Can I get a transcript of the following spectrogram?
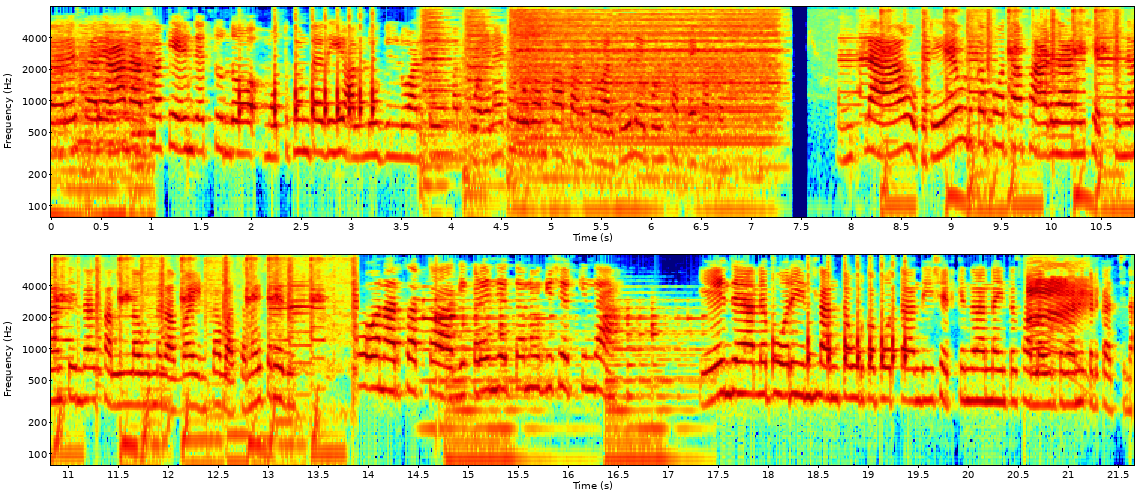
సరే సరే. ఆ నరసక్క ఏం చెప్తుందో మొత్తుకుంటది అల్లు గిల్లు అంటే మరి పోయినైతే పోదాంపా. పడితే పడుతుంది లేకపోతే సప్లై కద్దాం ఇంట్లో ఒకటే ఉడకపోతా పాడదాని చెప్తుందని తిందా చల్లగా ఉన్నది. అవ్వ ఇంకా వసమైతలేదు నర్సక్క ఇక్కడ ఏం చేస్తాను ఈ చెట్టు కింద. ఏం చేయాలి పోరి ఇంట్లో అంతా ఉడకపోతుంది. ఈ చెట్టు కింద ఇంత చల్లగా ఉంటుందని ఇక్కడికి వచ్చిన.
